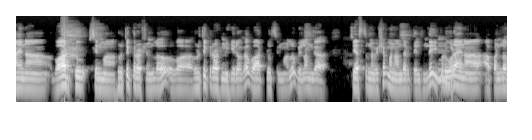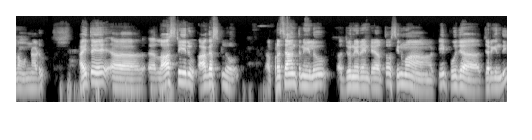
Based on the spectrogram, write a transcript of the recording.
ఆయన వార్ టూ సినిమా హృతిక్ రోషన్లో హృతిక్ రోషన్ హీరోగా వార్ టూ సినిమాలో విలన్గా చేస్తున్న విషయం మన అందరికి తెలిసింది. ఇప్పుడు. కూడా ఆయన ఆ పనిలోనే ఉన్నాడు. అయితే లాస్ట్ ఇయర్ ఆగస్ట్లో ప్రశాంత్ నీలు జూనియర్ ఎన్టీఆర్తో సినిమాకి పూజ జరిగింది.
